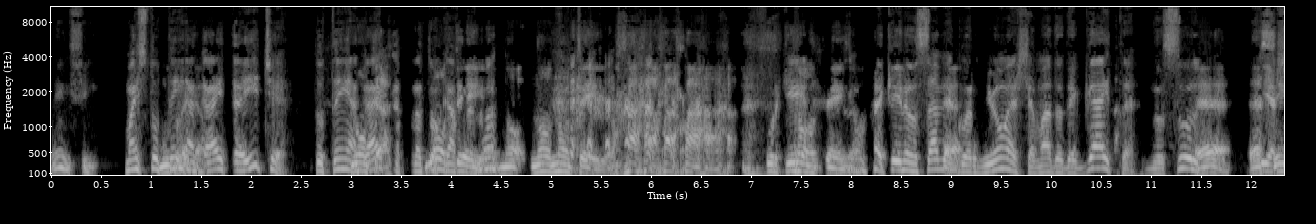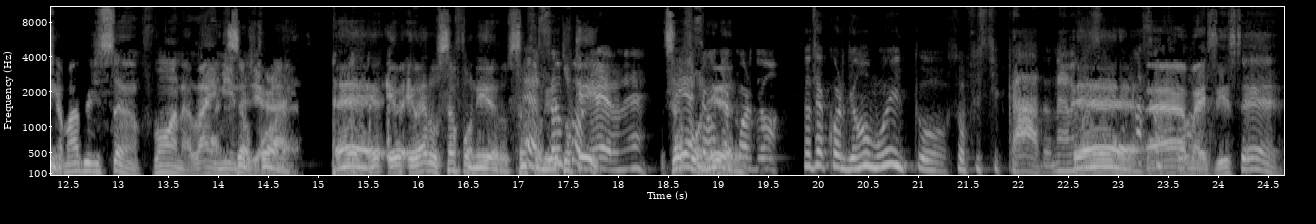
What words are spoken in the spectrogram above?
enfim. Mas tu tem legal. a gaita aí, Tchê? Tu tem a não gaita para tocar não tenho, nós? Não, não, não tenho. Porque, não tenho. para quem não sabe, é. acordeão é chamado de gaita no sul é, é e é sim. é chamado de sanfona lá em é, Minas sanfona. Gerais. É, eu, eu, era o sanfoneiro. Sanfoneiro, é, sanfoneiro né? Sanfoneiro. acordeon, esse acordeon muito sofisticado, né? É, ah, mas isso é...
